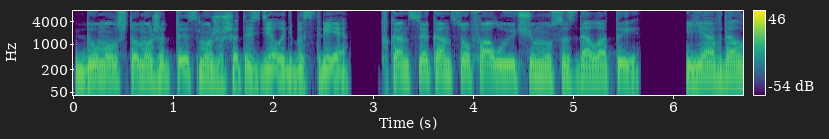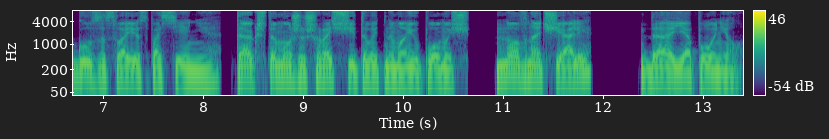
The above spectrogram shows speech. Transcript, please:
Думал, что, может, ты сможешь это сделать быстрее. В конце концов, алую чуму создала ты. Я в долгу за свое спасение, так что можешь рассчитывать на мою помощь. Но вначале...» «Да, я понял.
